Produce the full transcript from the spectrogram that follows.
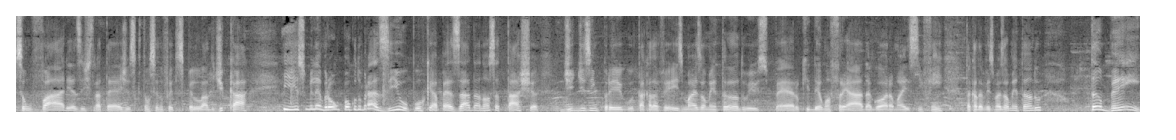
são várias estratégias que estão sendo feitas pelo lado de cá. E isso me lembrou um pouco do Brasil, porque apesar da nossa taxa de desemprego estar tá cada vez mais aumentando, eu espero que dê uma freada agora, mas enfim, está cada vez mais aumentando, também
